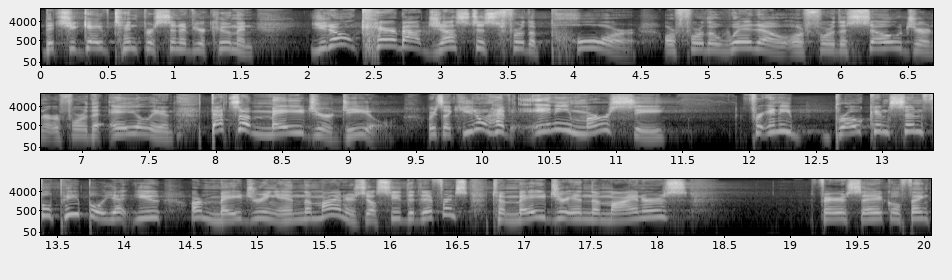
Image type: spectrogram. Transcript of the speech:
that you gave 10% of your cumin. You don't care about justice for the poor or for the widow or for the sojourner or for the alien. That's a major deal. Where he's like, you don't have any mercy for any broken, sinful people, yet you are majoring in the minors. Y'all see the difference? To major in the minors, Pharisaical thing,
